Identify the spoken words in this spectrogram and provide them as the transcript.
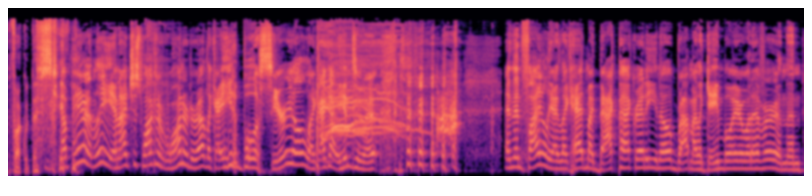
fuck with this." kid." Apparently, and I just walked and wandered around like I ate a bowl of cereal. Like I got into it. and then finally I like had my backpack ready, you know, brought my like Game Boy or whatever, and then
